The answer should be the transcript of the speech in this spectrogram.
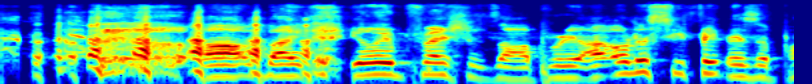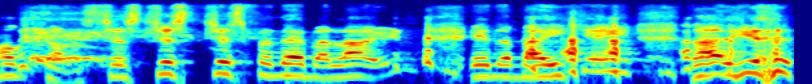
oh, mate, your impressions are brilliant. I honestly think there's a podcast just just just for them alone in the making. Like, you,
